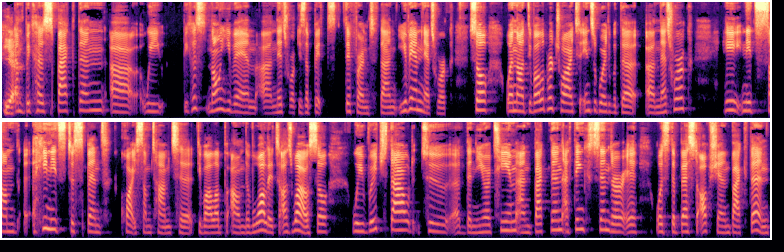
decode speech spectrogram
Yeah. And because back then uh, we because non-EVM uh, network is a bit different than EVM network. So when a developer tries to integrate with the uh, network, he needs some he needs to spend quite some time to develop on the wallet as well. So we reached out to uh, the near team, and back then I think Sender uh, was the best option back then.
